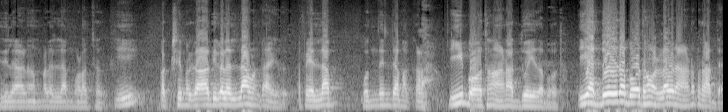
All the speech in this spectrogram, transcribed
ഇതിലാണ് നമ്മളെല്ലാം മുളച്ചത്. ഈ പക്ഷിമൃഗാദികളെല്ലാം ഉണ്ടായത്. അപ്പം എല്ലാം ഒന്നിന്റെ മക്കളാണ്. ഈ ബോധമാണ് അദ്വൈത ബോധം. ഈ അദ്വൈത ബോധമുള്ളവനാണ് ഭ്രാന്തൻ.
